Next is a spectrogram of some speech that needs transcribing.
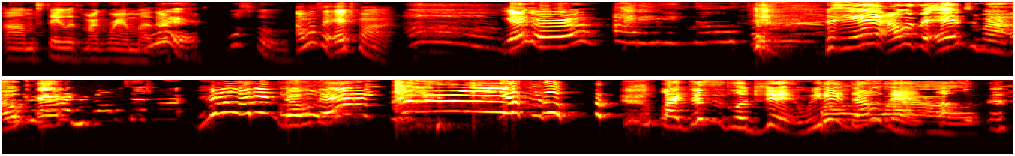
um stay with my grandmother. Where? What school? I went to Edgemont. yeah. Girl. I didn't know that. yeah, I was at Edgemont. Okay. You know what No, I didn't know that. like this is legit. We didn't know that. Oh, That's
